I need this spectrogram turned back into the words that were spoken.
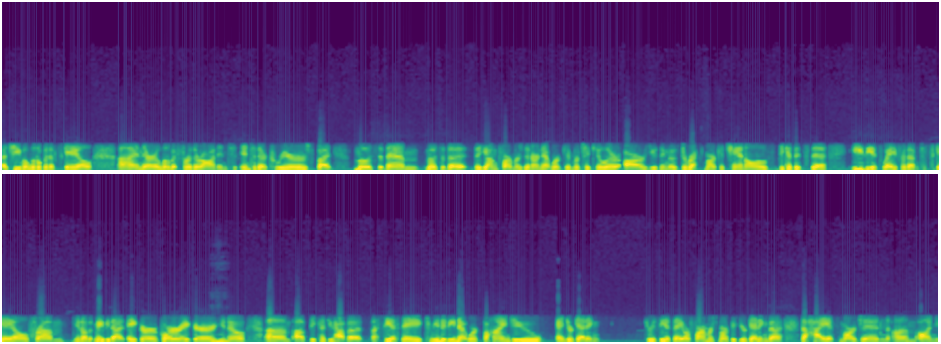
achieve a little bit of scale uh, and they're a little bit further on into, into their careers. But most of them, most of the, the young farmers in our network in particular are using those direct market channels because it's the easiest way for them to scale from, you know, maybe that acre, quarter acre, mm-hmm. you know, um, up because you have a, a CSA community network behind you and you're getting through CSA or farmers market, you're getting the the highest margin um, on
